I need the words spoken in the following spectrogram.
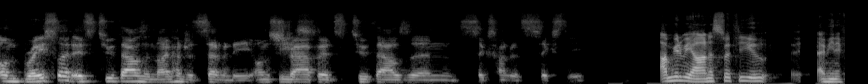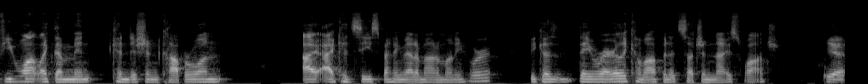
On bracelet, it's two thousand nine hundred seventy. On Jeez. strap, it's two thousand six hundred sixty. I'm gonna be honest with you. I mean, if you want like the mint condition copper one, I I could see spending that amount of money for it because they rarely come up and it's such a nice watch. Yeah.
